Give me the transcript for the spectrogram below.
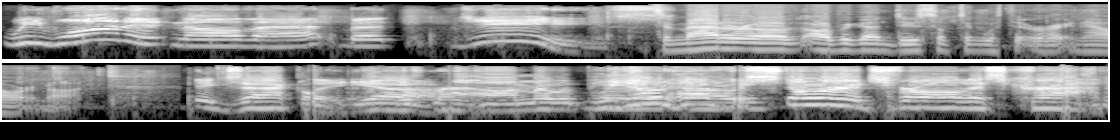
we want it and all that, but jeez. It's a matter of are we going to do something with it right now or not? Exactly, Is yeah. my armor repaired? We don't have the storage for all this crap.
